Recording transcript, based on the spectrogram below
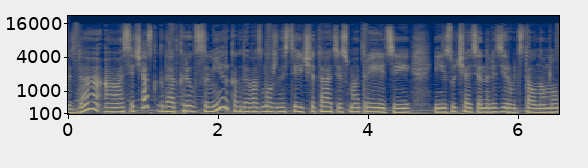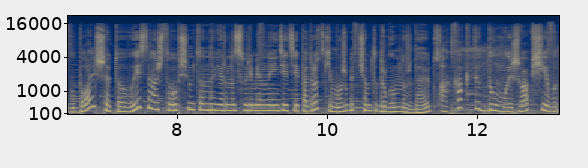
поддерживались, да. А сейчас, когда открылся мир, когда возможностей читать и смотреть, и, и изучать, и анализировать стало намного больше, то выяснилось, что, в общем-то, наверное, современные дети и подростки, может быть, в чем-то другом нуждаются. А как ты думаешь, вообще вот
